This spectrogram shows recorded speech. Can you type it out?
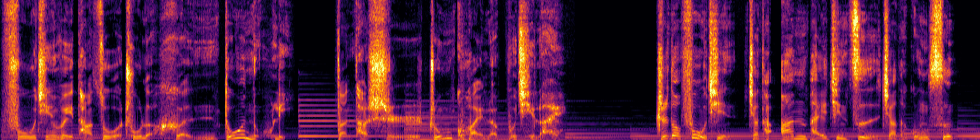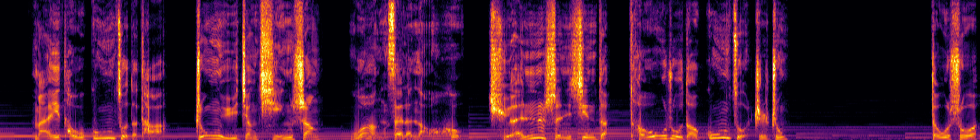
父亲为他做出了很多努力，但他始终快乐不起来。直到父亲将他安排进自家的公司，埋头工作的他终于将情商忘在了脑后，全身心的投入到工作之中。都说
